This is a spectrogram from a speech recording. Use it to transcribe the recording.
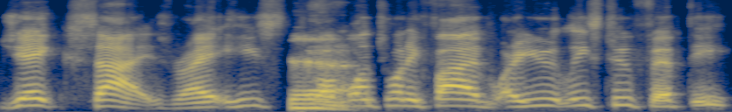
Jake's size, right? He's Yeah. 125. Are you at least 250?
